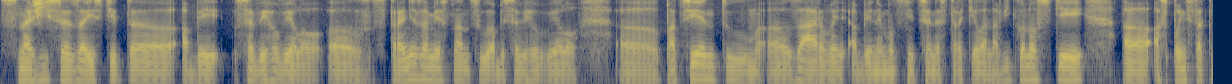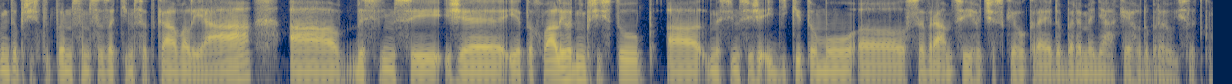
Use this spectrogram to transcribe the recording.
snaží se zajistit, aby se vyhovělo straně zaměstnanců, aby se vyhovělo pacientů, pacientům, zároveň, aby nemocnice nestratila na výkonnosti. Aspoň s takovýmto přístupem jsem se zatím setkával já a myslím si, že je to chválihodný přístup a myslím si, že i díky tomu se v rámci jeho českého kraje dobereme nějakého dobrého výsledku.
